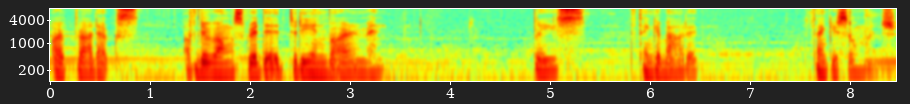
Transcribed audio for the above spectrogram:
are products of the wrongs we did to the environment. Please think about it. Thank you so much.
